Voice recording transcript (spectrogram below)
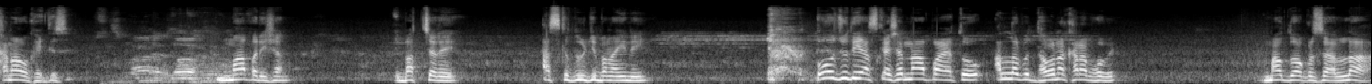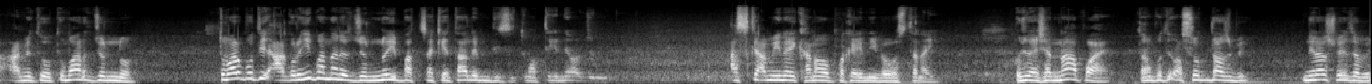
খানাও খাইতেছে। মা পারিশান বাচ্চারে আজকে দুইটি বানাই নেই। ও যদি আজকে এসে না পায়, তো আল্লাহর ধারণা খারাপ হবে। মা দোয়া করছে, আল্লাহ, আমি তো তোমার জন্য তোমার প্রতি আগ্রহী বানানোর জন্যই বাচ্চাকে তালিম দিছি তোমার থেকে নেওয়ার জন্য। আজকে আমি নাই, খানাও পাকাইনি ব্যবস্থা নাই। ও যদি এসে না পায়, তোমার প্রতি অশ্রদ্ধা আসবে, নিরাশ হয়ে যাবে,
